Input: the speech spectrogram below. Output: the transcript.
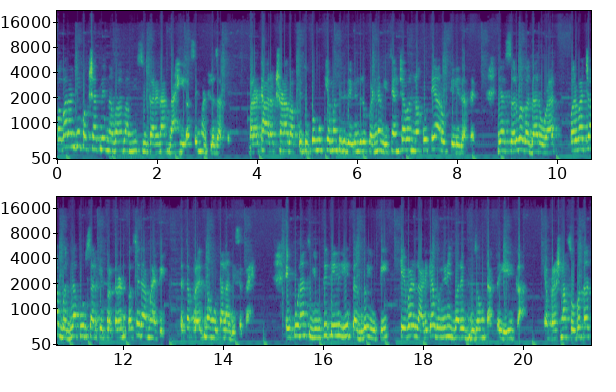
पवारांच्या पक्षातले नवाब आम्ही स्वीकारणार नाही असे म्हटलं जातं. मराठा आरक्षणाबाबतीत उपमुख्यमंत्री देवेंद्र फडणवीस यांच्यावर नको ते आरोप केले जात आहेत. या सर्व गदारोळात परवाच्या बदलापूर सारखे प्रकरण कसे दाबण्यात येईल त्याचा प्रयत्न होताना दिसत आहे. एकूणच युतीतील ही तद्व युती केवळ लाडक्या बहिणीद्वारे बुजवून टाकता येईल का? या प्रश्नासोबतच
